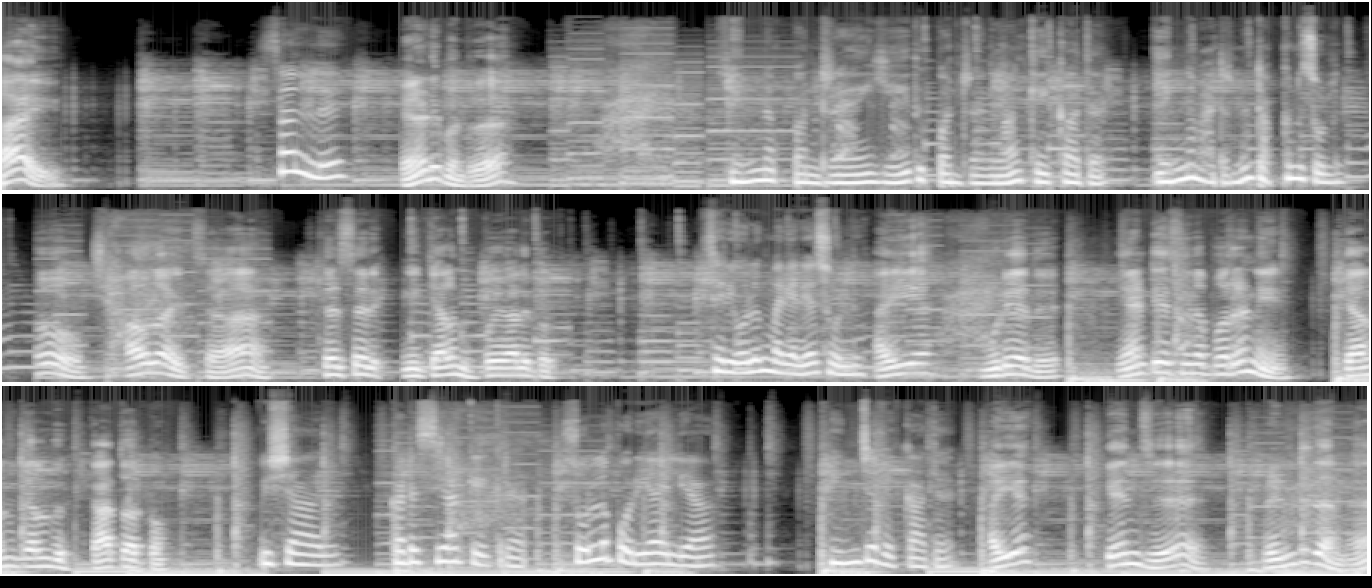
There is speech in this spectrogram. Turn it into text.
ஹாய் சொல்லு. என்னடி பண்ற? என்ன பண்றேன் ஏது பண்றேன்லாம் கேட்காத. என்ன மேட்டர்னு டக்குன்னு சொல்லு. ஓ அவ்வளோ ஆயிடுச்சா? சரி சரி நீ கிளம்பு போய் வேலை போ. சரி ஒழுங்கு மரியாதையா சொல்லு. ஐயா முடியாது. என்கிட்டயே சீன போடுற நீ? கிளம்பு கிளம்பு காத்தாட்டம். விஷால் கடைசியா கேக்குறேன். சொல்ல போறியா இல்லையா? கெஞ்ச வைக்காத. ஐயா கெஞ்சு. ஃப்ரெண்டு தானே?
